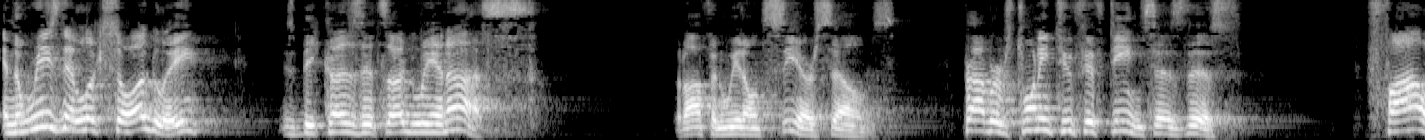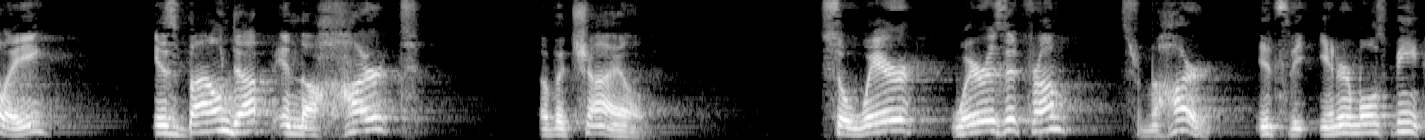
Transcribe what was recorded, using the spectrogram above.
And the reason it looks so ugly is because it's ugly in us. But often we don't see ourselves. Proverbs 22:15 says this, Folly is bound up in the heart of a child. So where, where is it from? It's from the heart. It's the innermost being.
